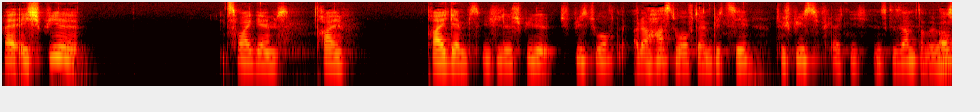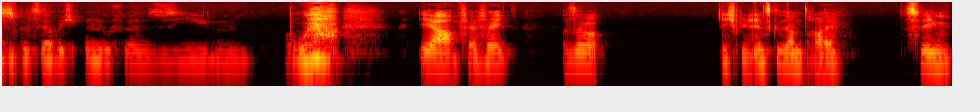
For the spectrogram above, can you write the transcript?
weil ich spiele zwei Games, drei, drei Games. Wie viele Spiele spielst du auf oder hast du auf deinem PC? Du spielst die vielleicht nicht insgesamt, aber du Auf hast dem PC habe ich ungefähr sieben. Bruder. Ja, perfekt. Also ich spiele insgesamt drei. Deswegen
